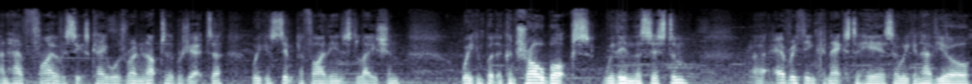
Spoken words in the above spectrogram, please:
and have five or six cables running up to the projector, we can simplify the installation we can put the control box within the system. Uh, everything connects to here, so we can have your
